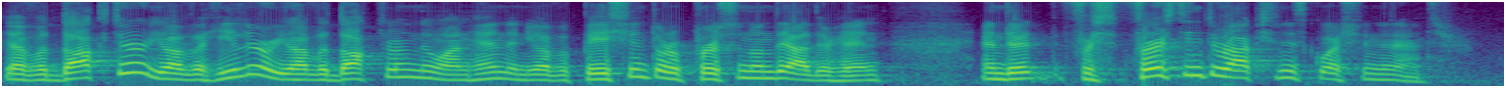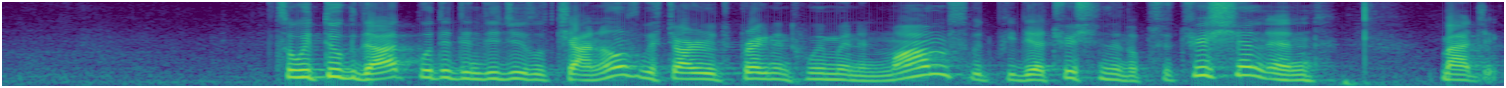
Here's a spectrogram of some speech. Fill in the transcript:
You have a doctor, you have a healer, you have a doctor on the one hand, and you have a patient or a person on the other hand. And the first interaction is question and answer. So we took that, put it in digital channels. We started with pregnant women and moms, with pediatricians and obstetricians, and magic.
